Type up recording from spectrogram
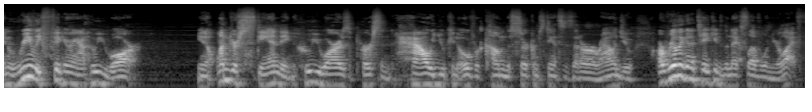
and really figuring out who you are you know, understanding who you are as a person, how you can overcome the circumstances that are around you, are really going to take you to the next level in your life.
